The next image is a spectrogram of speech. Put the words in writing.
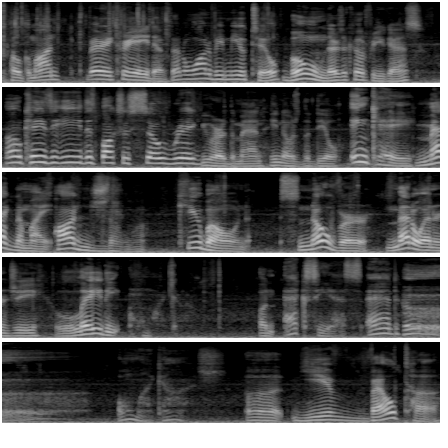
Pokemon. Very creative. I don't want to be Mewtwo. Boom, there's a code for you guys. Oh, KZE, this box is so rigged. You heard the man. He knows the deal. Inkay, Magnemite, Hodge, Cubone, Snover, Metal Energy, Lady. Oh my god. An Axios, and. oh my gosh uh, Yvelta.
